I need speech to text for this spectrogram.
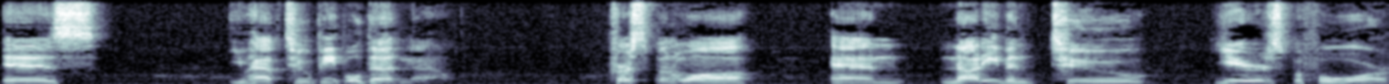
is you have two people dead now Chris Benoit, and not even two years before,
